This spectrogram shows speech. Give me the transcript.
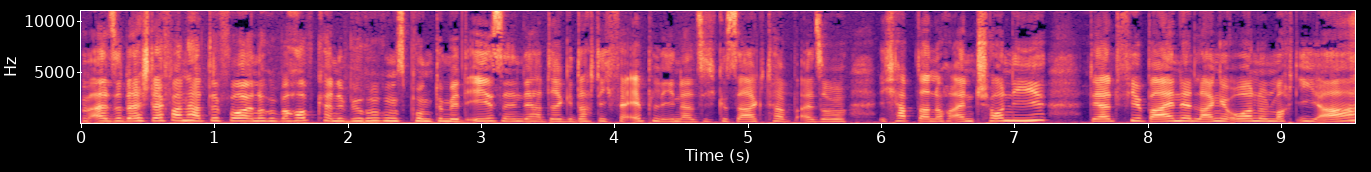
Also der Stefan hatte vorher noch überhaupt keine Berührungspunkte mit Eseln. Der hat ja gedacht, ich veräpple ihn, als ich gesagt habe, also ich habe da noch einen Johnny, der hat vier Beine, lange Ohren und macht IA.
